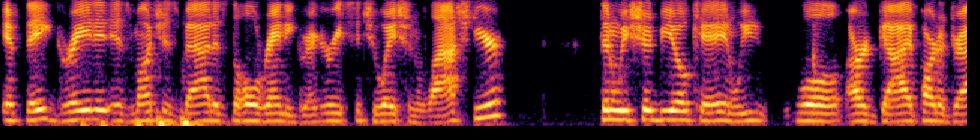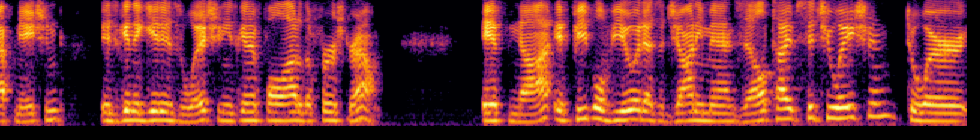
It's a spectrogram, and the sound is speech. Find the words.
If they grade it as much as bad as the whole Randy Gregory situation last year, then we should be okay, and we will. Our guy, part of Draft Nation, is going to get his wish and he's going to fall out of the first round. If not, if people view it as a Johnny Manziel type situation to where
